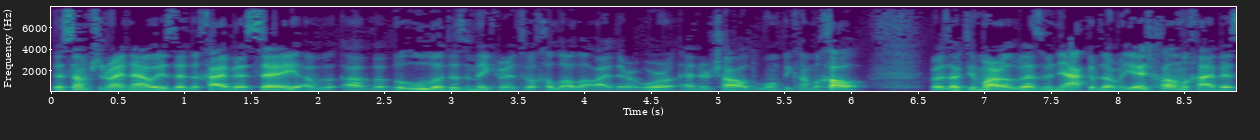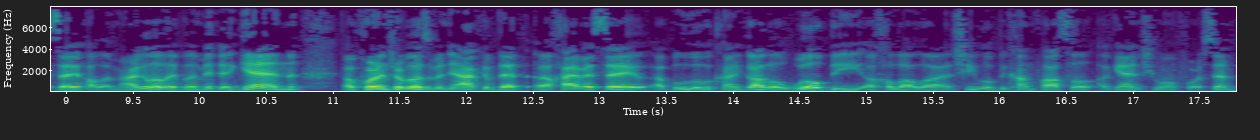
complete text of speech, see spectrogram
The assumption right now is that the Chayv Asay of of a Ba'ula doesn't make her into a Chalala either, or and her child won't become a Again, according to Rabbi ben Yaakov, that uh, Chayv say Abula L'kain Gadol will be a Chalala and she will become possible. Again, she won't force him.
